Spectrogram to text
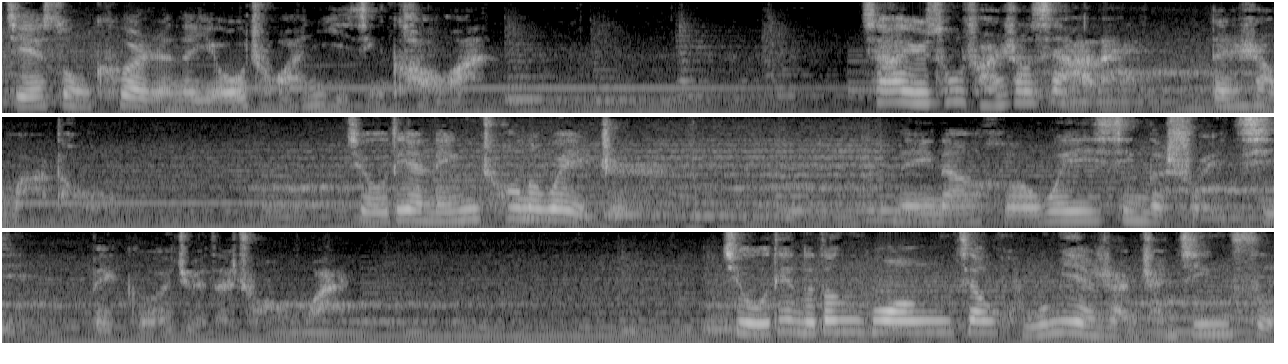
接送客人的游船已经靠岸。佳瑜从船上下来，登上码头。酒店临窗的位置，湄南河微腥的水汽被隔绝在窗外。酒店的灯光将湖面染成金色。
